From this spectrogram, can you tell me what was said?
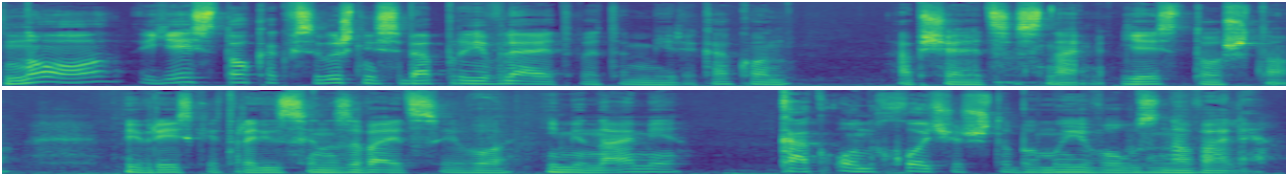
Но есть то, как Всевышний себя проявляет в этом мире, как он общается с нами. Есть то, что в еврейской традиции называется его именами, как он хочет, чтобы мы его узнавали –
